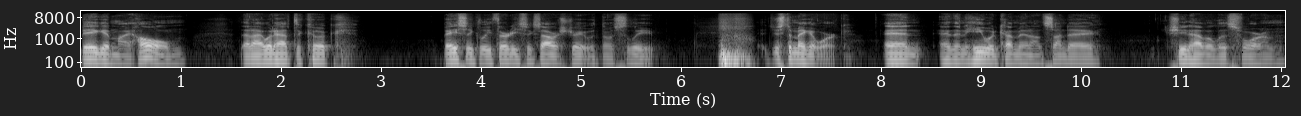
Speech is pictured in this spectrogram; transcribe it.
big in my home that I would have to cook basically 36 hours straight with no sleep just to make it work. And and then he would come in on Sunday. She'd have a list for him.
